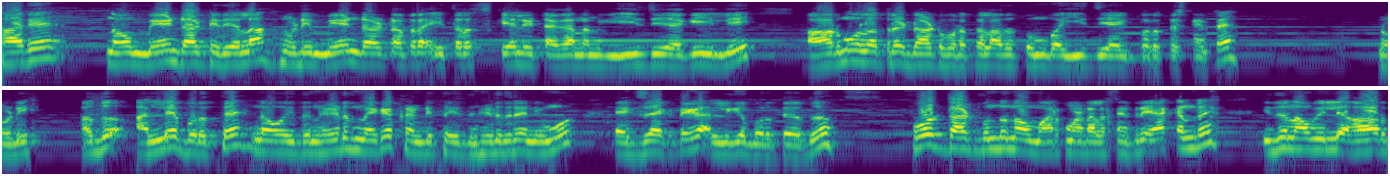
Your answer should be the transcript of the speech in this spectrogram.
ಹಾಗೆ ನಾವು ಮೇನ್ ಡಾಟ್ ಇದೆಯಲ್ಲ, ನೋಡಿ ಮೇನ್ ಡಾಟ್ ಹತ್ರ ಈ ತರ ಸ್ಕೇಲ್ ಇಟ್ಟಾಗ ನಮಗೆ ಈಸಿಯಾಗಿ ಇಲ್ಲಿ ಆರ್ಮೋಲ್ ಹತ್ರ ಡಾಟ್ ಬರುತ್ತಲ್ಲ, ಅದು ತುಂಬಾ ಈಸಿಯಾಗಿ ಬರುತ್ತೆ ಸ್ನೇಹಿತರೆ. ನೋಡಿ, ಅದು ಅಲ್ಲೇ ಬರುತ್ತೆ. ನಾವು ಇದನ್ನ ಹಿಡಿದ್ಮೇಲೆ ಖಂಡಿತ ಇದನ್ನ ಹಿಡಿದ್ರೆ ನೀವು ಎಕ್ಸಾಕ್ಟ್ ಆಗಿ ಅಲ್ಲಿಗೆ ಬರುತ್ತೆ ಅದು. ಫೋರ್ ಡಾಟ್ ಬಂದು ನಾವು ಮಾರ್ಕ್ ಮಾಡಲ್ಲ ಸ್ನೇಹಿತರೆ. ಯಾಕಂದ್ರೆ ಇದು ನಾವು ಇಲ್ಲಿ ಆರ್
